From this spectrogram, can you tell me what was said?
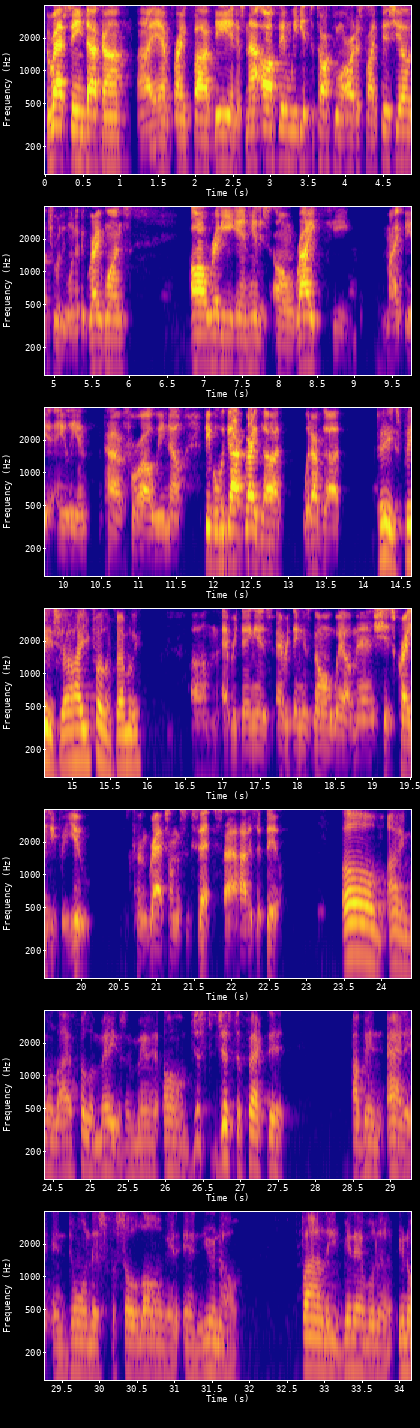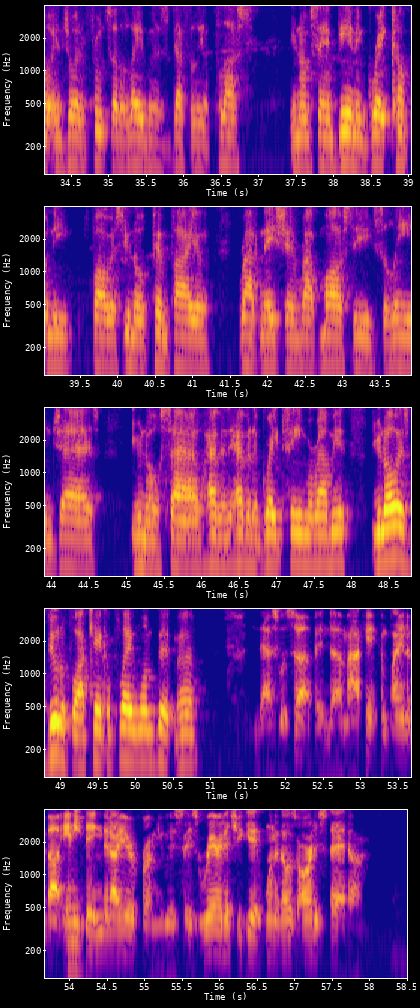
therapscene.com. I am Frank 5D, and it's not often we get to talk to an artist like this, yo. Truly one of the great ones. Already in his own right. He might be an alien, uh, for all we know. People, we got great God. What up, God? Peace, peace, y'all. How you feeling, family? Um, everything is everything is going well, man. Shit's crazy for you. Congrats on the success. How, how does it feel? Um, I ain't gonna lie, I feel amazing, man. Um, just just the fact that I've been at it and doing this for so long and and you know, finally being able to, you know, enjoy the fruits of the labor is definitely a plus. You know I'm saying? Being in great company, as far as, you know, Pimpire, Roc Nation, Roc Marci, Celine Jazz, you know, Sal, having having a great team around me. You know, it's beautiful. I can't complain one bit, man. That's what's up. And um, I can't complain about anything that I hear from you. It's, it's rare that you get one of those artists that, um,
